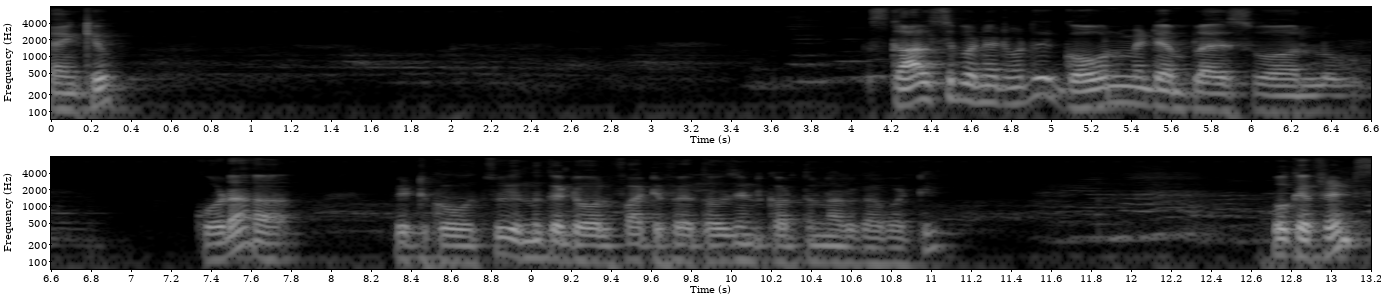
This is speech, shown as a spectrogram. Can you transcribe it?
thank you scholarship అనేటువంటిది గవర్నమెంట్ ఎంప్లాయీస్ వాళ్ళు కూడా పెట్టుకోవచ్చు. ఎందుకంటే వాళ్ళు ఫార్టీ ఫైవ్ థౌజండ్ కడుతున్నారు కాబట్టి. ఓకే ఫ్రెండ్స్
